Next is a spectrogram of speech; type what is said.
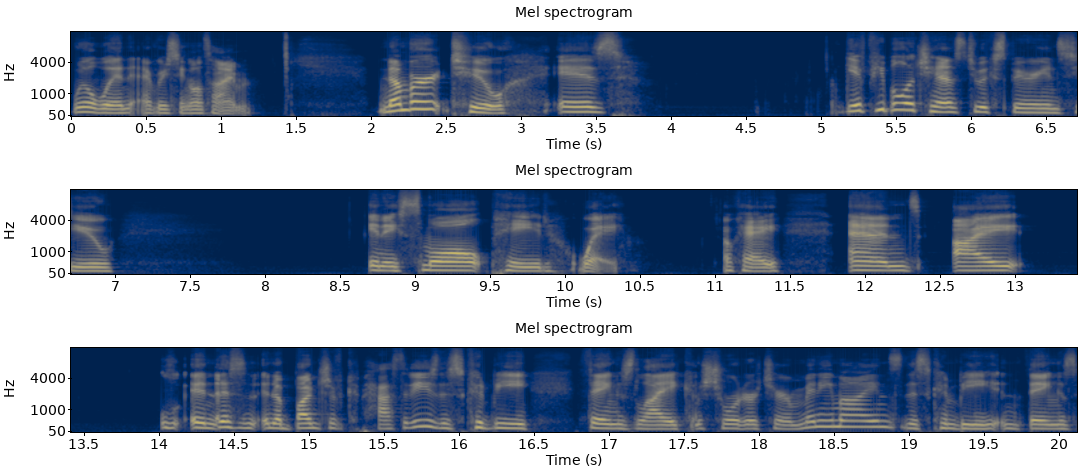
will win every single time. Number two is give people a chance to experience you in a small paid way. Okay. And I in this in a bunch of capacities. This could be things like shorter term mini minds. This can be in things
